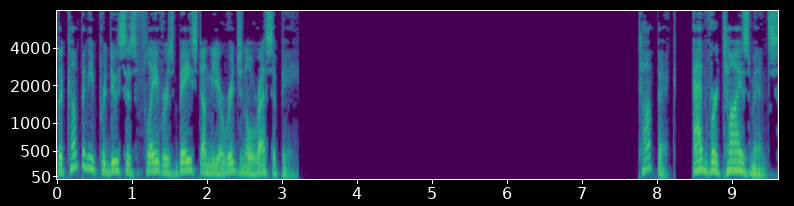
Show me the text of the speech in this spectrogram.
The company produces flavors based on the original recipe. Advertisements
